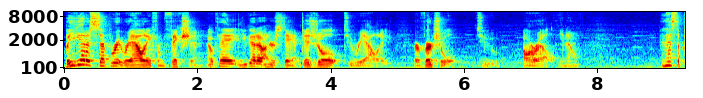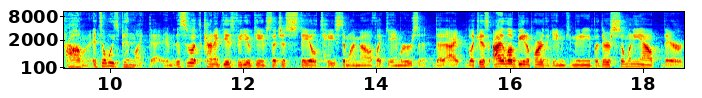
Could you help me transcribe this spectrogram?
but you got to separate reality from fiction. Okay, you got to understand digital to reality or virtual to RL. You know. And that's the problem. It's always been like that. And this is what kind of gives video games such a stale taste in my mouth, like gamers, uh, that I, like, as I love being a part of the gaming community, but there's so many out there,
